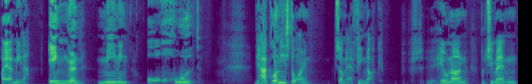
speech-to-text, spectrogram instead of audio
Og jeg mener ingen mening overhovedet. Vi har grundhistorien, som er fin nok. Hævneren, politimanden,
